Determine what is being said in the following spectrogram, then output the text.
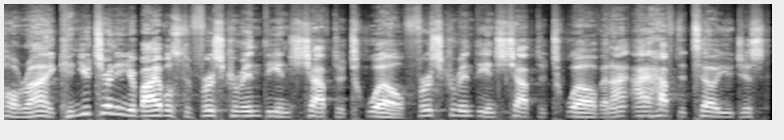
All right. Can you turn in your Bibles to 1 Corinthians chapter 12? 1 Corinthians chapter 12. And I, I, have to tell you, just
